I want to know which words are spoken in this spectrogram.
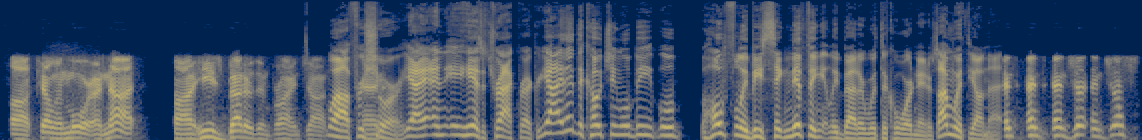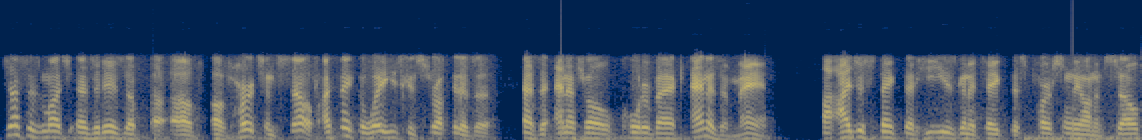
uh, Kellen Moore or not. Uh, he's better than Brian Johnson. Well, for And- sure. Yeah, and he has a track record. Yeah, I think the coaching will be will hopefully be significantly better with the coordinators. I'm with you on that. And and and, ju- and just just as much as it is of of of Hurts himself, I think the way he's constructed as a as an NFL quarterback and as a man, I I just think that he is going to take this personally on himself.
